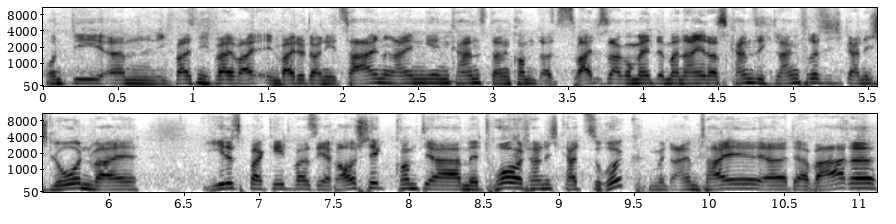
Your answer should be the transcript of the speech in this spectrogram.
Und die, ähm, ich weiß nicht, inwieweit du da in die Zahlen reingehen kannst, dann kommt als zweites Argument immer, naja, das kann sich langfristig gar nicht lohnen, weil jedes Paket, was ihr rausschickt, kommt ja mit hoher Wahrscheinlichkeit zurück, mit einem Teil äh, der Ware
